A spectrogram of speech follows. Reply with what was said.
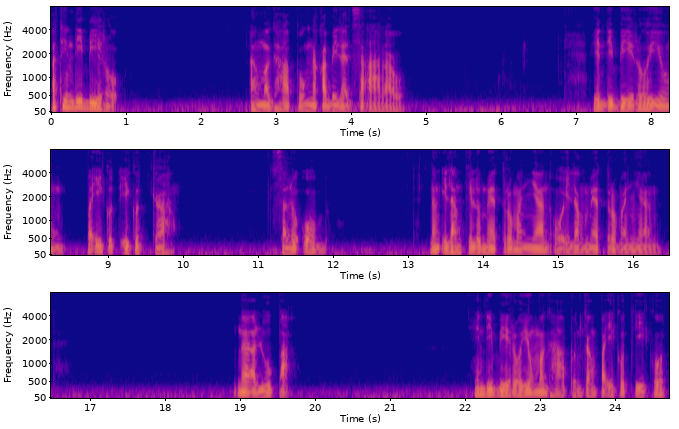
At hindi biro ang maghapong nakabilad sa araw hindi biro yung paikot-ikot ka sa loob ng ilang kilometro man yan o ilang metro man yan na lupa. Hindi biro yung maghapon kang paikot-ikot,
